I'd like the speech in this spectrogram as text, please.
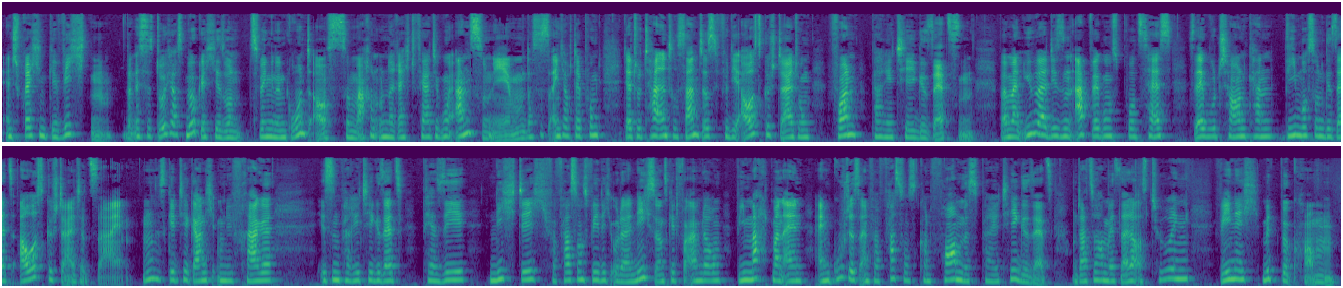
entsprechend gewichten, dann ist es durchaus möglich, hier so einen zwingenden Grund auszumachen und eine Rechtfertigung anzunehmen. Und das ist eigentlich auch der Punkt, der total interessant ist für die Ausgestaltung von Paritätgesetzen, weil man über diesen Abwägungsprozess sehr gut schauen kann, wie muss so ein Gesetz ausgestaltet sein. Hm, es geht hier gar nicht um die Frage, ist ein Paritätgesetz per se nichtig, verfassungswidrig oder nicht, sondern es geht vor allem darum, wie macht man ein, ein gutes, ein verfassungskonformes Paritätgesetz. Und dazu haben wir jetzt leider aus Thüringen wenig mitbekommen.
